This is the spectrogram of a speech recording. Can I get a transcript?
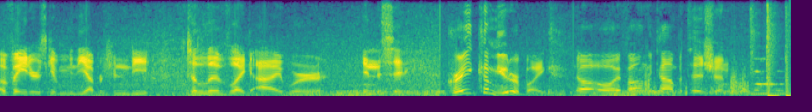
Evader's given me the opportunity to live like I were in the city. Great commuter bike. Uh-oh, I found the competition.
